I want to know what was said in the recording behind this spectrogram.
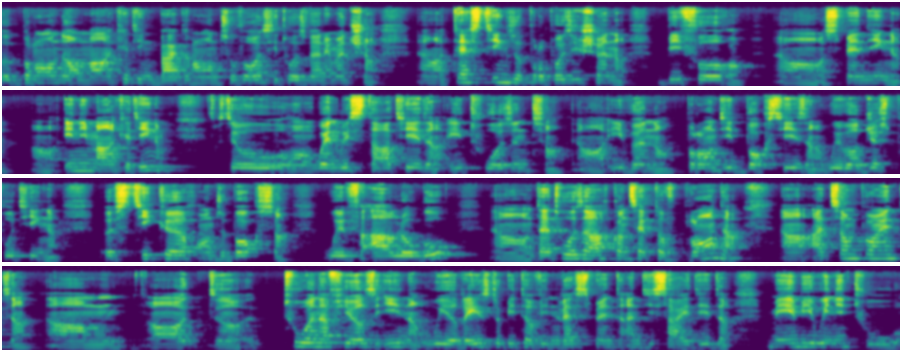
a brand or marketing background. So for us, it was very much uh, testing the proposition before uh, spending uh, any marketing. So uh, when we started, uh, it wasn't uh, uh even uh, branded boxes. We were just putting a sticker on the box with our logo. Uh, that was our concept of brand. at some point, um, two and a half years in, we raised a bit of investment and decided maybe we need to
